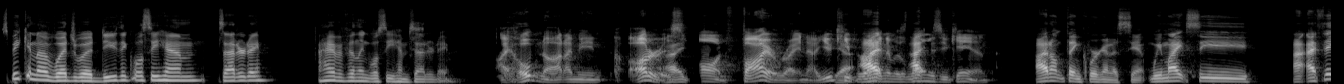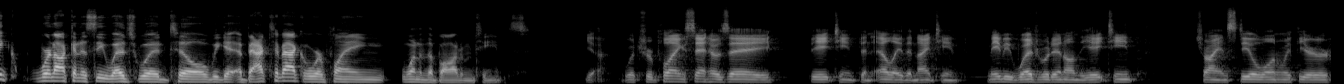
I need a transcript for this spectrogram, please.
speaking of Wedgwood, do you think we'll see him Saturday? I have a feeling we'll see him Saturday. I hope not. I mean, Otter is I, on fire right now. You yeah, keep riding I, him as long I, as you can. I don't think we're gonna see him. We might see I think we're not going to see Wedgwood till we get a back to back, or we're playing one of the bottom teams. Yeah, which we're playing San Jose the 18th and LA the 19th. Maybe Wedgwood in on the 18th. Try and steal one with your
